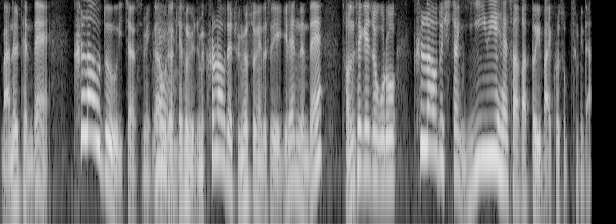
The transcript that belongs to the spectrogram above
많을 텐데 클라우드 있지 않습니까? 네. 우리가 계속 요즘에 클라우드의 중요성에 대해서 얘기를 했는데 전 세계적으로 클라우드 시장 2위 회사가 또 이 마이크로소프트입니다.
